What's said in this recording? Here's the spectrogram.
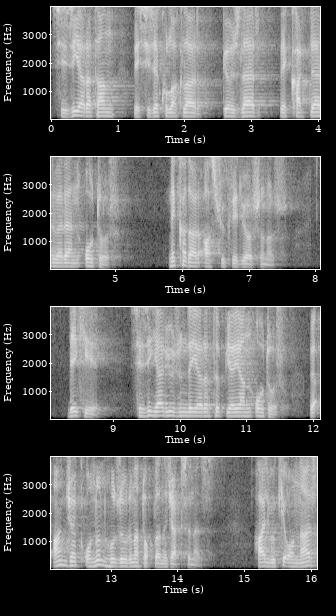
sizi yaratan ve size kulaklar, gözler ve kalpler veren O'dur. Ne kadar az şükrediyorsunuz. De ki, sizi yeryüzünde yaratıp yayan O'dur ve ancak O'nun huzuruna toplanacaksınız. Halbuki onlar,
